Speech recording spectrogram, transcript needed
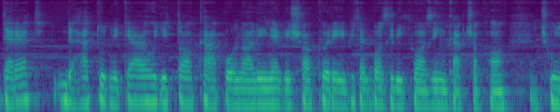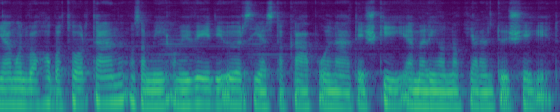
teret, de hát tudni kell, hogy itt a kápolna a lényeg, és a köré épített bazilika az inkább csak a csúnyán mondva a habatortán, az, ami, ami védi, őrzi ezt a kápolnát, és ki emeli annak jelentőségét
